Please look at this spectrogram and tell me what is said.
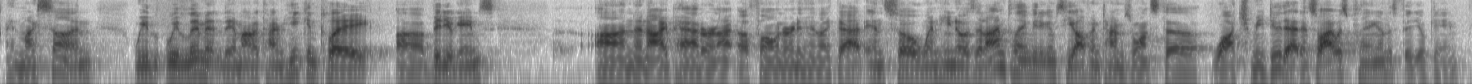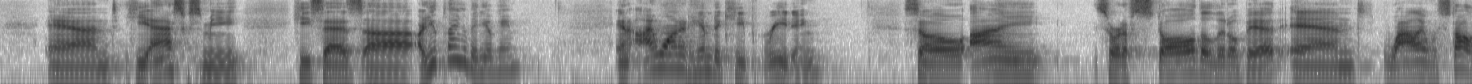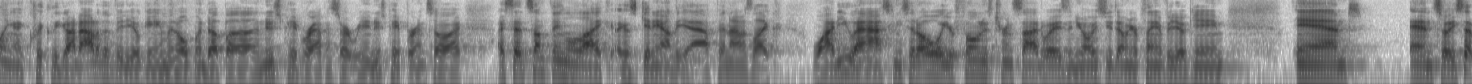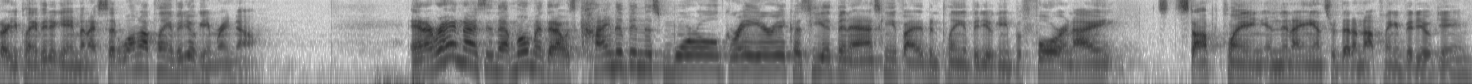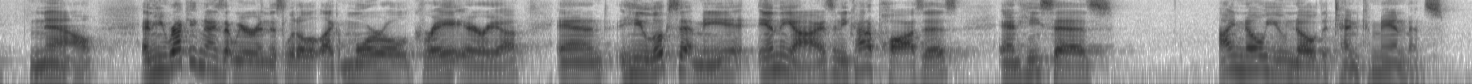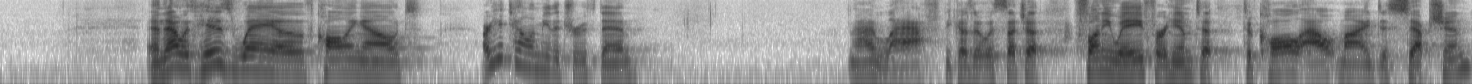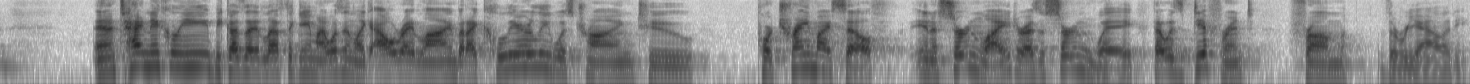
And my son, we, we limit the amount of time he can play uh, video games on an iPad or an, a phone or anything like that. And so when he knows that I'm playing video games, he oftentimes wants to watch me do that. And so I was playing on this video game, and he asks me, he says, uh, Are you playing a video game? And I wanted him to keep reading. So I sort of stalled a little bit, and while I was stalling, I quickly got out of the video game and opened up a newspaper app and started reading a newspaper. And so I, I said something like, I was getting out of the app, and I was like, Why do you ask? And he said, Oh, well, your phone is turned sideways, and you always do that when you're playing a video game. And, and so he said, Are you playing a video game? And I said, Well, I'm not playing a video game right now. And I recognized in that moment that I was kind of in this moral gray area because he had been asking if I had been playing a video game before, and I stopped playing, and then I answered that I'm not playing a video game now. And he recognized that we were in this little like moral gray area, and he looks at me in the eyes and he kind of pauses and he says, I know you know the Ten Commandments. And that was his way of calling out, Are you telling me the truth, Dad? And I laughed because it was such a funny way for him to, to call out my deception. And technically, because I had left the game, I wasn't like outright lying, but I clearly was trying to portray myself in a certain light or as a certain way that was different from the reality.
